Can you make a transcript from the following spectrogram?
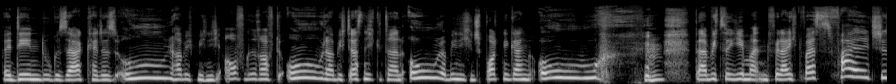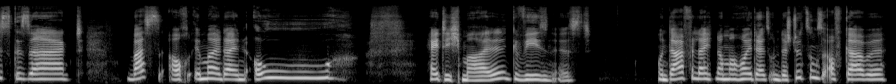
bei denen du gesagt hättest, oh, da habe ich mich nicht aufgerafft, oh, da habe ich das nicht getan, oh, da bin ich nicht in Sport gegangen, oh, mhm. da habe ich zu jemandem vielleicht was Falsches gesagt, was auch immer dein oh hätte ich mal gewesen ist. Und da vielleicht nochmal heute als Unterstützungsaufgabe,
